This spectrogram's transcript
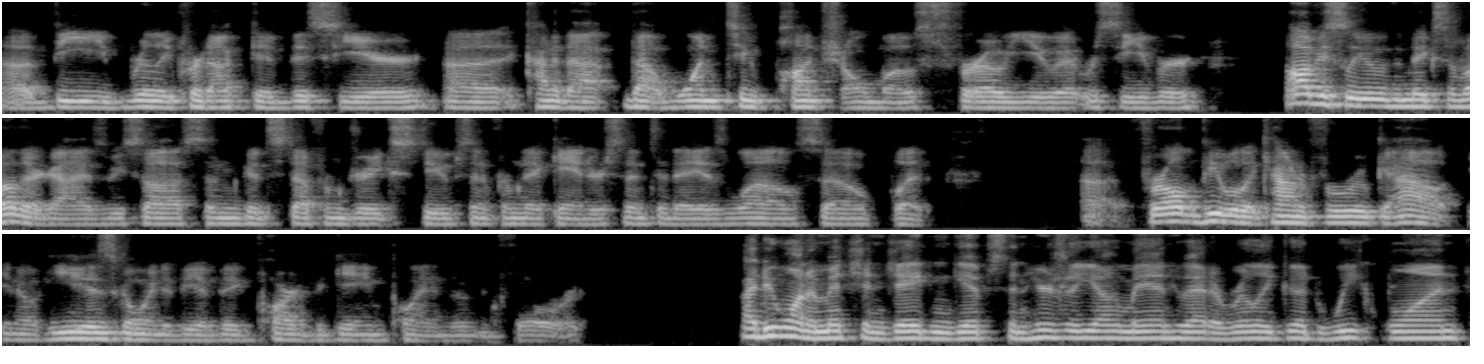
uh, be really productive this year. Uh, kind of that that one two punch almost for OU at receiver. Obviously, with a mix of other guys, we saw some good stuff from Drake Stoops and from Nic Anderson today as well. So, but uh, for all the people that counted Farooq out, you know, he is going to be a big part of the game plan moving forward. I do want to mention Jayden Gibson. Here's a young man who had a really good week one,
